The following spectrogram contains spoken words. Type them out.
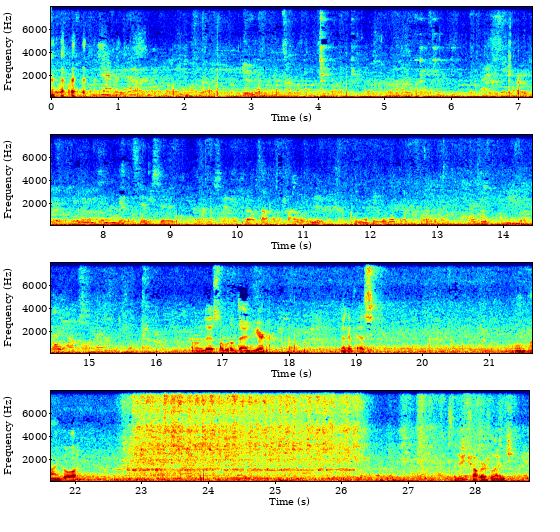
This a little down here. Look at this. Oh my god. Truckers Lounge.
